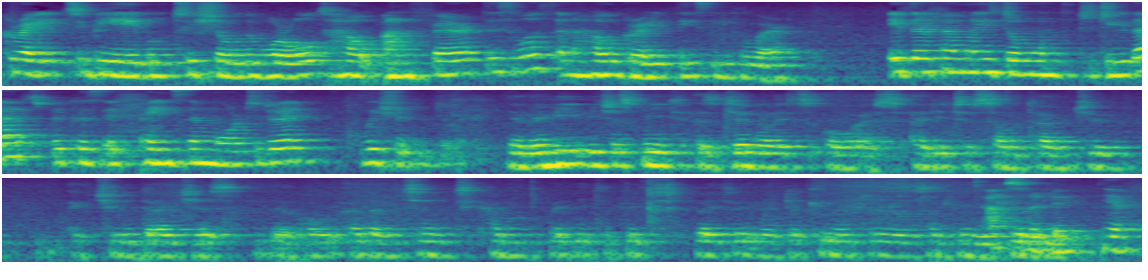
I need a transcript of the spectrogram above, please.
great to be able to show the world how unfair this was and how great these people were. If their families don't want to do that because it pains them more to do it, we shouldn't do it. Yeah, maybe we just need as journalists or as editors some time to actually digest the whole event and come with it a bit later in a documentary or something. Absolutely, yeah,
